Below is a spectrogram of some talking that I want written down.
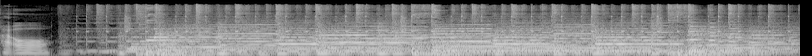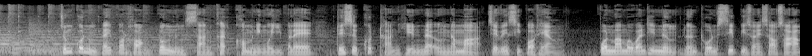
ค่ะออ จุมก้นหนุ่มได้ปอดห้องต้วงหนึ่งสารคัดคอมมิงวยปเลได้สืบคุดฐานหินในเอิงน้ำมาเจเวงสีปอแทงปวนมาเมื่อวันที่หนึ่งเดือนธันวาคมปีสองพันสสาม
